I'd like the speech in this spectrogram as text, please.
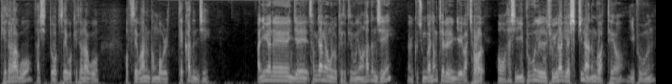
개설하고 다시 또 없애고 개설하고 없애고 하는 방법을 택하든지 아니면은 이제 성장형으로 계속해서 운영을 하든지 그 중간 형태를 이제 맞춰 어 사실 이 부분을 조율하기가 쉽지는 않은 것 같아요 이 부분.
